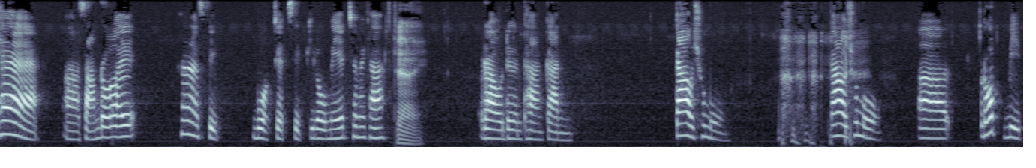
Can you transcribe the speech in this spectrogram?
แค่สามร้อยห้าสิบบวกเจ็ดสิบกิโลเมตรใช่ไหมคะ ใช่ เราเดินทางกันเก้าชั่วโมงเก้าชั่วโมงรถบีบ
